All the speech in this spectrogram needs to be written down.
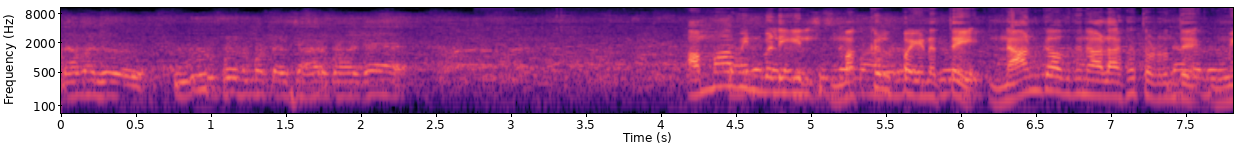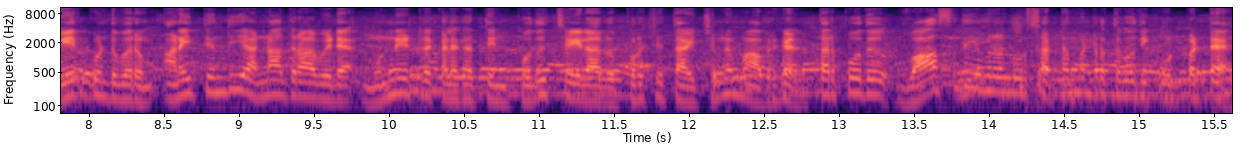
நமது ஊர் பொதுமக்கள் சார்பாக அம்மாவின் வழியில் மக்கள் பயணத்தை நான்காவது நாளாக தொடர்ந்து மேற்கொண்டு வரும் அனைத்திந்திய அண்ணா திராவிட முன்னேற்ற கழகத்தின் பொதுச் செயலாளர் புரட்சித்தாய் சின்னம்மா அவர்கள் தற்போது வாசுதேவநல்லூர் சட்டமன்ற தொகுதிக்கு உட்பட்ட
